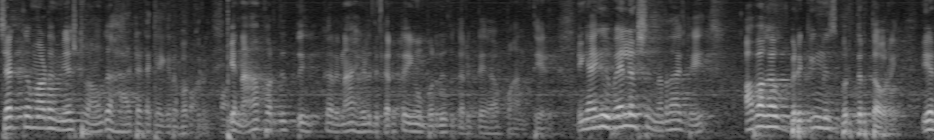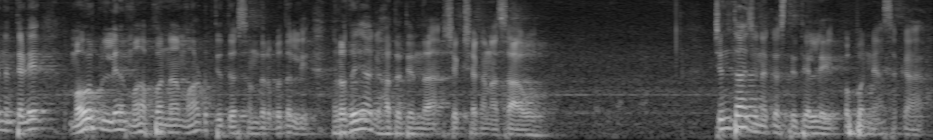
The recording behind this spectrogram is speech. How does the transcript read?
ಚೆಕ್ ಮಾಡೋ ಮೇಷ್ಟ್ರು, ಅವಾಗ ಹಾರ್ಟ್ ಅಟ್ಯಾಕ್ ಆಗಿರ್ಬೇಕು ರೀ. ಏ, ನಾ ಬರ್ದಿದ್ದು ಕರೆ, ನಾ ಹೇಳಿದ್ದು ಕರೆಕ್ಟ್ ಇವ್ ಬರ್ದಿದ್ದು ಕರೆಕ್ಟೇ ಅಪ್ಪ ಅಂತೇಳಿ. ಹಿಂಗಾಗಿ ವ್ಯಾಲ್ಯೂಷನ್ ನಡೆದಾಗ ರೀ, ಅವಾಗ ಬ್ರೇಕಿಂಗ್ ನ್ಯೂಸ್ ಬರ್ತಿರ್ತಾವ್ರಿ. ಏನಂತೇಳಿ, ಮೌಲ್ಯ ಮಾಪನ ಮಾಡುತ್ತಿದ್ದ ಸಂದರ್ಭದಲ್ಲಿ ಹೃದಯಾಘಾತದಿಂದ ಶಿಕ್ಷಕನ ಸಾವು. ಚಿಂತಾಜನಕ ಸ್ಥಿತಿಯಲ್ಲಿ ಉಪನ್ಯಾಸಕ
